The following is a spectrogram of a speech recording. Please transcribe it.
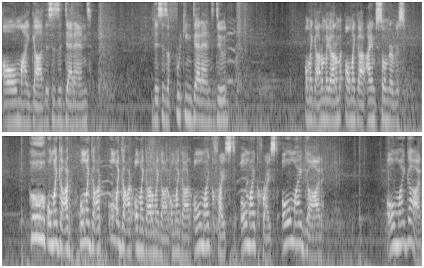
Oh my god, this is a dead end. This is a freaking dead end, dude. Oh my god, oh my god, oh my, oh my god, I am so nervous. Oh my god, oh my god, oh my god, oh my god, oh my god, oh my god, oh my Christ, oh my Christ, oh my god. Oh my god.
